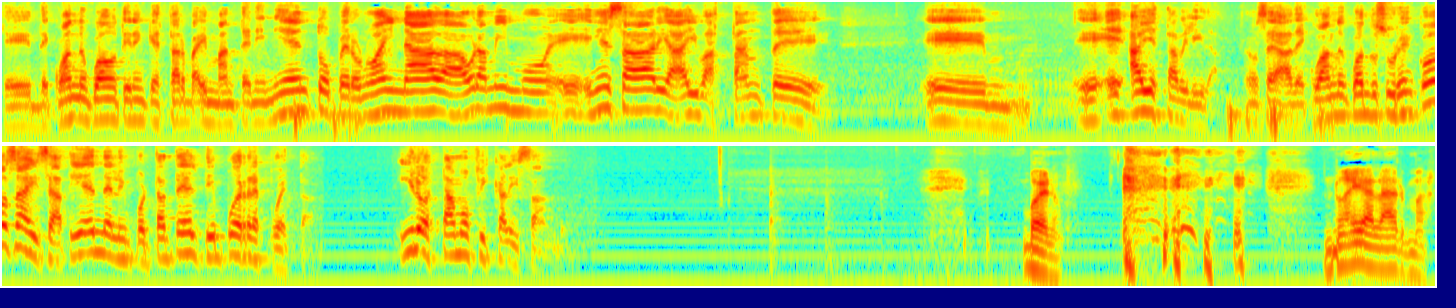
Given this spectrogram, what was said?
de cuando en cuando tienen que estar en mantenimiento, pero no hay nada. Ahora mismo eh, en esa área hay bastante, eh, hay estabilidad. O sea, de cuando en cuando surgen cosas y se atienden, lo importante es el tiempo de respuesta. Y lo estamos fiscalizando. Bueno, no hay alarma.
